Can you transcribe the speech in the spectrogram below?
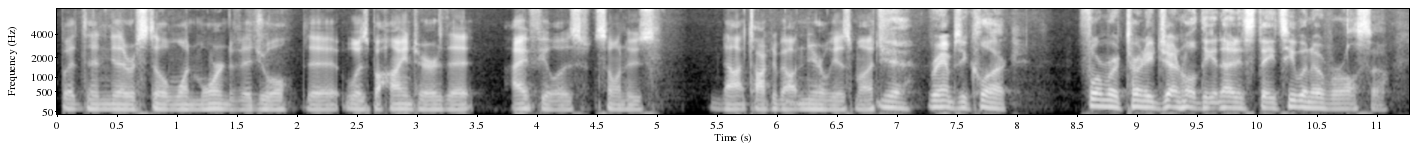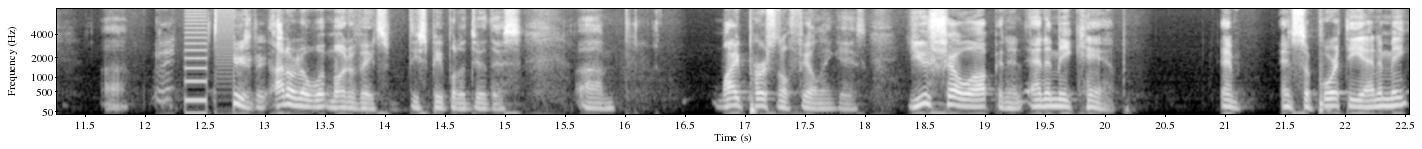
But then there was still one more individual that was behind her that I feel is someone who's not talked about nearly as much. Yeah, Ramsey Clark, former Attorney General of the United States, he went over also. Uh, excuse me. I don't know what motivates these people to do this. Um, my personal feeling is you show up in an enemy camp and and support the enemy.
